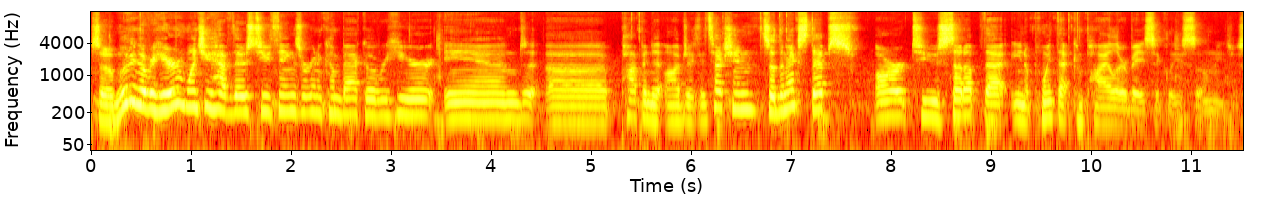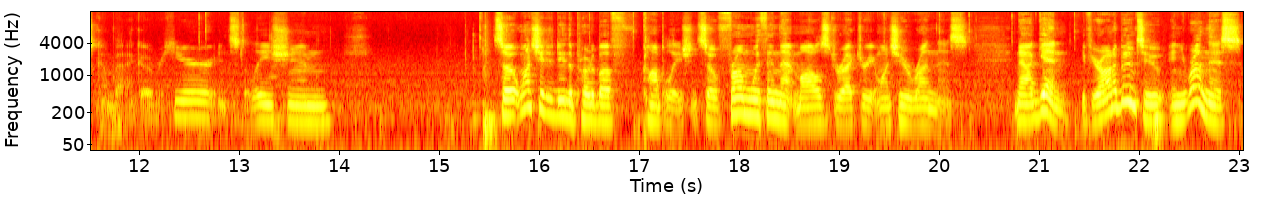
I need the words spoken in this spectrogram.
So moving over here, once you have those two things, we're going to come back over here and uh, pop into object detection. So the next steps are to set up that, you know, point that compiler basically. So let me just come back over here, installation. So it wants you to do the protobuf compilation. So from within that models directory, it wants you to run this. Now again, if you're on Ubuntu and you run this,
